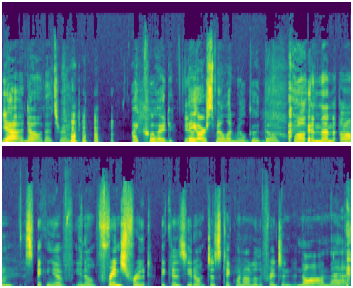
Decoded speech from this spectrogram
Yeah, no, that's right. I could. They are smelling real good, though. well, and then um, speaking of, you know, fringe fruit, because you don't just take one out of the fridge and gnaw on that,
